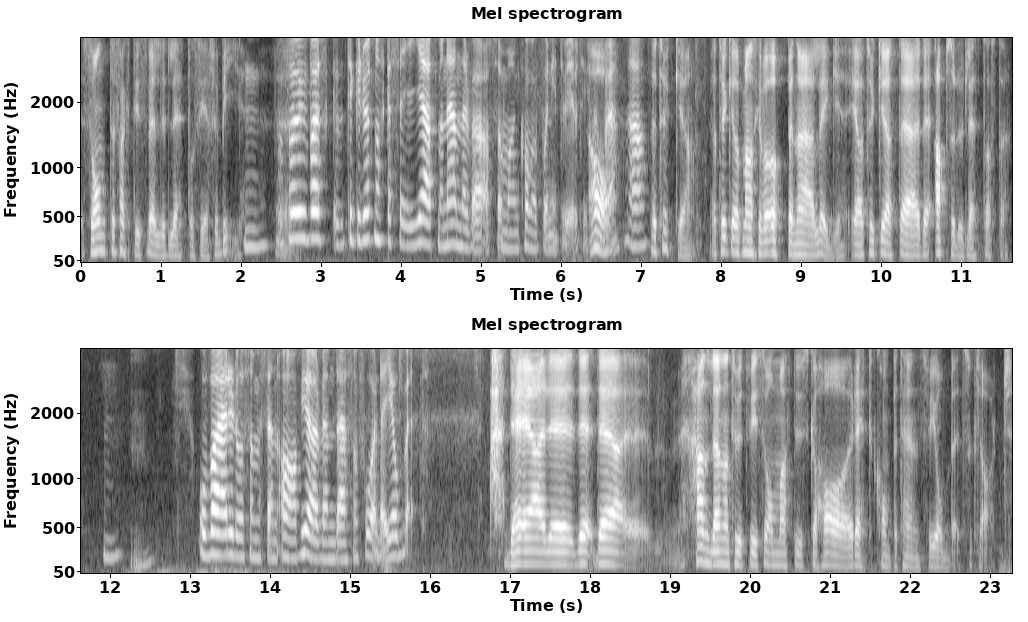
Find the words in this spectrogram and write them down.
sånt är faktiskt väldigt lätt att se förbi. Mm. För, vad, tycker du att man ska säga att man är nervös om man kommer på en intervju till exempel? Ja, ja, det tycker jag. Jag tycker att man ska vara öppen och ärlig. Jag tycker att det är det absolut lättaste. Mm. Mm. Och vad är det då som sen avgör vem det är som får det jobbet? Det, är, eh, det, det eh, handlar naturligtvis om att du ska ha rätt kompetens för jobbet såklart.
